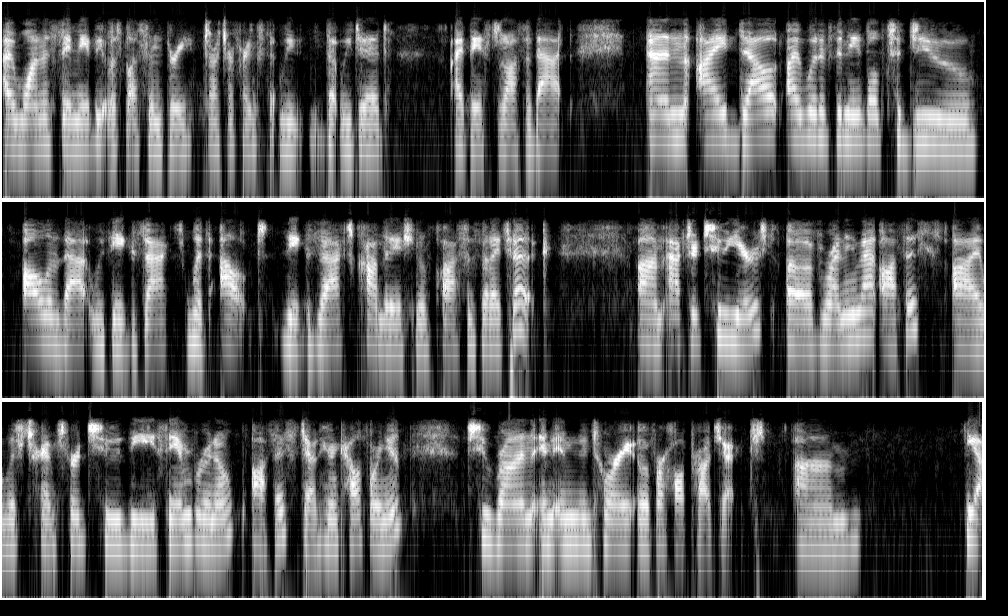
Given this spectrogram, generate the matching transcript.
I want to say maybe it was lesson three, Dr. Franks, that we, that we did. I based it off of that. And I doubt I would have been able to do all of that with the exact, without the exact combination of classes that I took. Um, after two years of running that office, I was transferred to the San Bruno office down here in California to run an inventory overhaul project. Um, yeah,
